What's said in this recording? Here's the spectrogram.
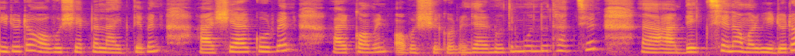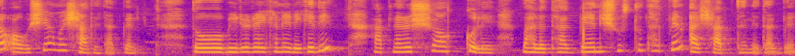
ভিডিওটা, অবশ্যই একটা লাইক দেবেন আর শেয়ার করবেন আর কমেন্ট অবশ্যই করবেন। যারা নতুন বন্ধু থাকছেন আর দেখছেন আমার ভিডিওটা, অবশ্যই আমার সাথে থাকবেন। তো ভিডিওটা এখানে রেখে দিই। আপনারা সকলে ভালো থাকবেন, সুস্থ থাকবেন আর সাবধানে থাকবেন।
